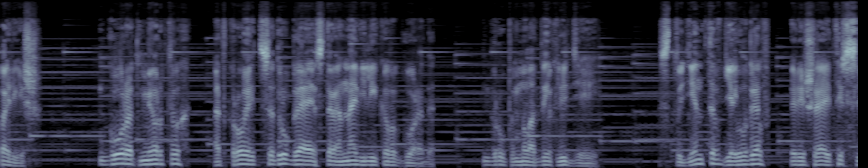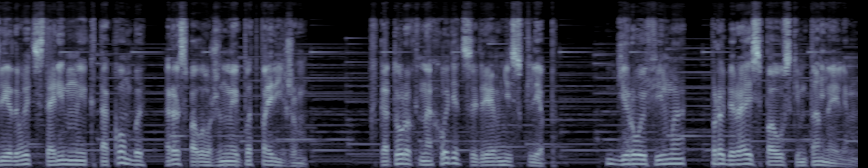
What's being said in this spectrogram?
«Париж». Город мертвых откроется другая сторона великого города. Группа молодых людей, студентов-геологов, решает исследовать старинные катакомбы, расположенные под Парижем в которых находится древний склеп. Герои фильма, пробираясь по узким тоннелям,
